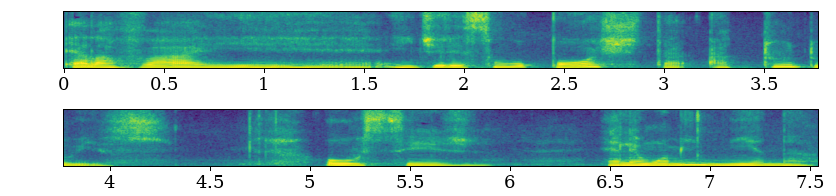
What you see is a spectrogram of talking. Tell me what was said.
Ela vai é, em direção oposta a tudo isso. Ou seja, ela é uma menina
